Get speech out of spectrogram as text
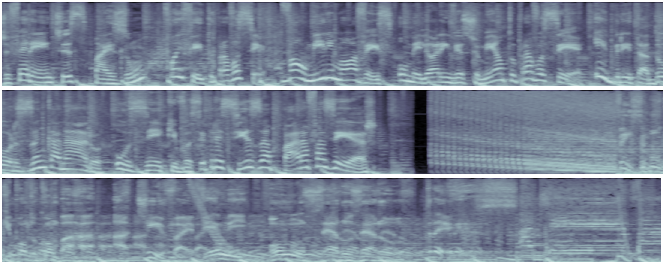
diferentes, mais um foi feito para você. Valmir Imóveis, o melhor investimento para você. Hibridador Zancanaro, o Z que você precisa para fazer. facebook.com barra ativa FM 1003. Ativa.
